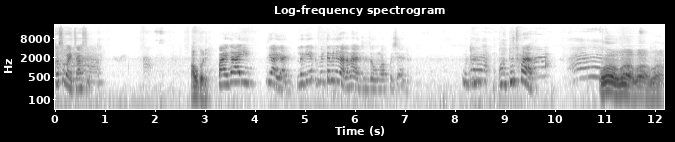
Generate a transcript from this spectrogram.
कसं व्हायचं असं? अवघड आहे. पाय गा आई ती आई आली. लगे एक मिनिट बी नाही झाला माझ्या आजीला जाऊन वापस यायला. पा तूच पाय आता. ओ व व व.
